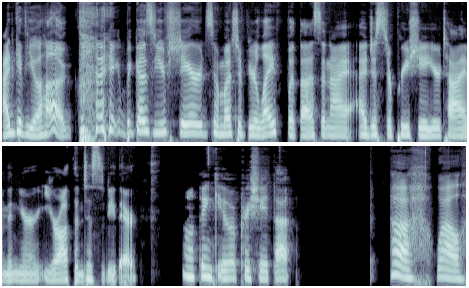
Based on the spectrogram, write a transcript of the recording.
I'd give you a hug like, because you've shared so much of your life with us, and I I just appreciate your time and your your authenticity there. Well, thank you. Appreciate that. Ah, well,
